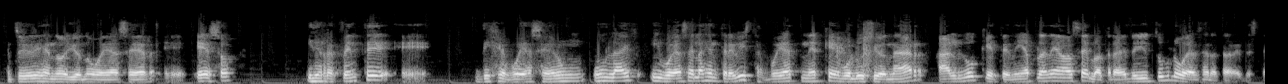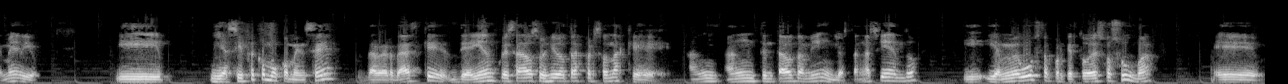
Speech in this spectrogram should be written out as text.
Entonces yo dije, no, yo no voy a hacer eh, eso. Y de repente eh, dije, voy a hacer un, un, live y voy a hacer las entrevistas. Voy a tener que evolucionar algo que tenía planeado hacerlo a través de YouTube, lo voy a hacer a través de este medio. Y, y así fue como comencé. La verdad es que de ahí han empezado a surgir otras personas que han, han intentado también y lo están haciendo. Y, y, a mí me gusta porque todo eso suma eh,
